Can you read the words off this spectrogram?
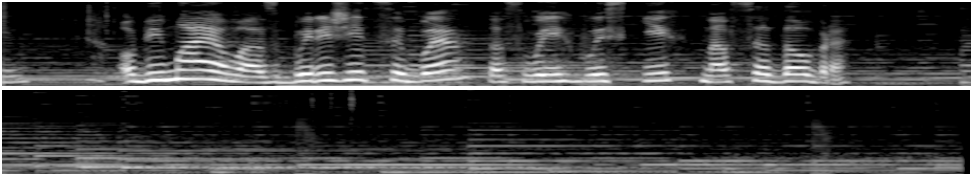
Обіймаю вас, бережіть себе та своїх близьких на все добре.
